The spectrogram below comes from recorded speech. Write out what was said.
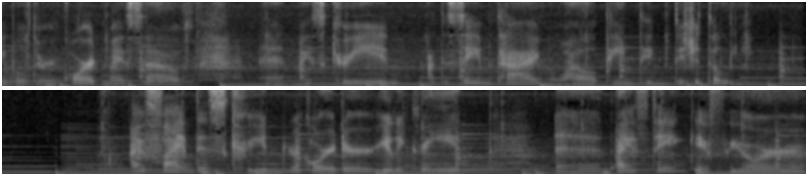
able to record myself and my screen at the same time while painting digitally. I find this screen recorder really great and I think if you're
